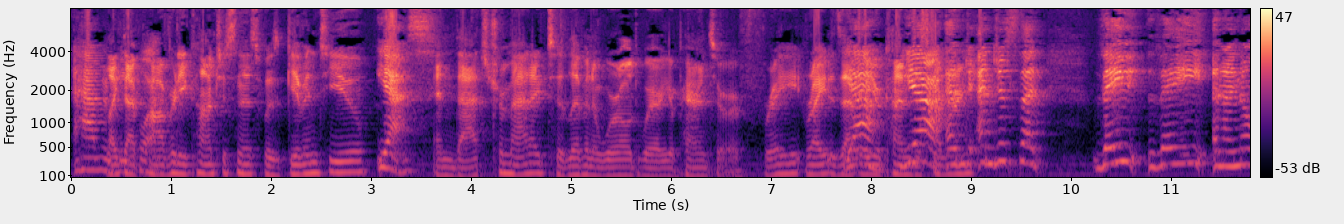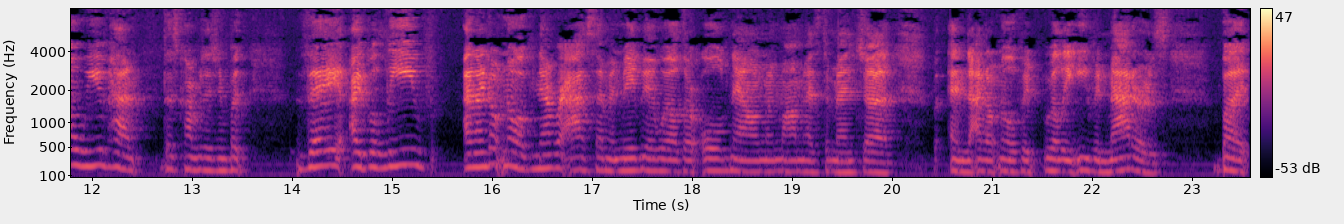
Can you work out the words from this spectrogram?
haven't Like that poverty consciousness was given to you, Yes. and that's traumatic to live in a world where your parents are afraid, right? Is that yeah, what you're kind of yeah, discovering? and and just that they they and I know we've had this conversation, but they I believe and I don't know. I've never asked them, and maybe I will. They're old now, and my mom has dementia, and I don't know if it really even matters. But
